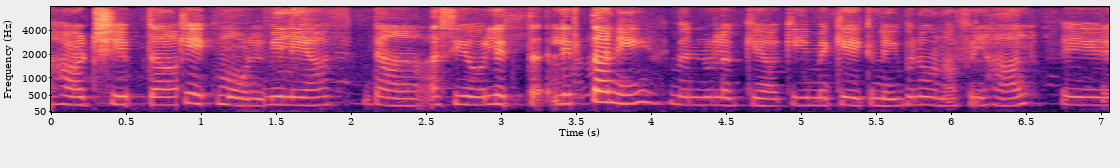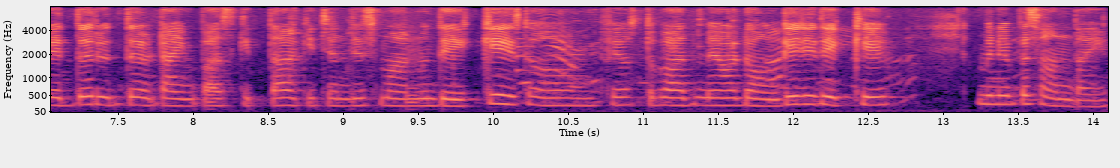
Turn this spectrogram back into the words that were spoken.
ਹਾਰਟ ਸ਼ੇਪ ਦਾ ਕੇਕ ਮੋਲ ਮਿਲਿਆ, ਤਾਂ ਅਸੀਂ ਉਹ ਲਿੱਤਾ ਲਿੱਤਾ ਨਹੀਂ, ਮੈਨੂੰ ਲੱਗਿਆ ਕਿ ਮੈਂ ਕੇਕ ਨਹੀਂ ਬਣਾਉਣਾ ਫਿਲਹਾਲ। ਫਿਰ ਇੱਧਰ ਉੱਧਰ ਟਾਈਮ ਪਾਸ ਕੀਤਾ ਕਿਚਨ ਦੇ ਸਮਾਨ ਨੂੰ ਦੇਖ ਕੇ, ਤਾਂ ਫਿਰ ਉਸ ਤੋਂ ਬਾਅਦ ਮੈਂ ਉਹ ਡੋਂਗੇ ਜਿਹੇ ਦੇਖੇ, ਮੈਨੂੰ ਪਸੰਦ ਆਏ।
